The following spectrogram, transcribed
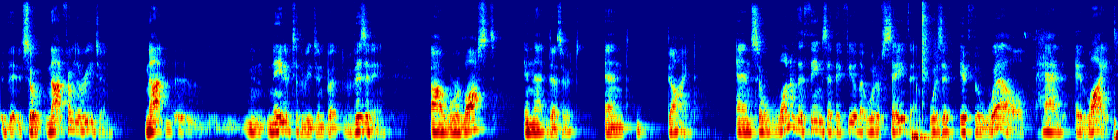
th- so not from the region, not uh, native to the region, but visiting, uh, were lost in that desert and died. And so one of the things that they feel that would have saved them was if, if the well had a light,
